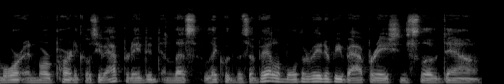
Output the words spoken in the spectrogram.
more and more particles evaporated and less liquid was available, the rate of evaporation slowed down.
